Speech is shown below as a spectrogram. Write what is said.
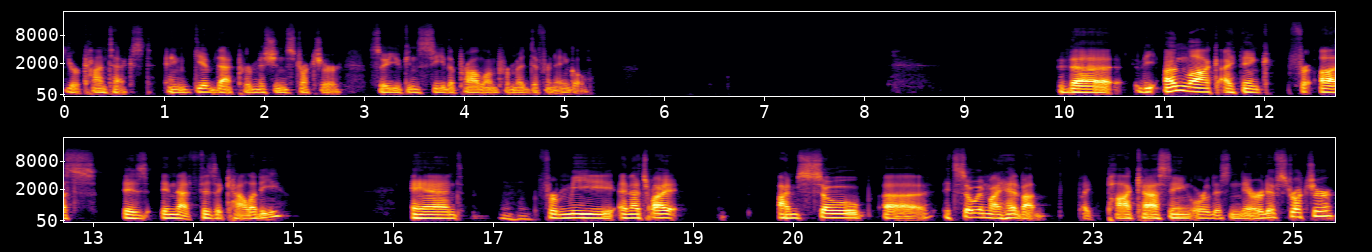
your context and give that permission structure so you can see the problem from a different angle. The the unlock I think for us is in that physicality. And Mhm. for me, and that's why I'm so uh it's so in my head about like podcasting or this narrative structure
